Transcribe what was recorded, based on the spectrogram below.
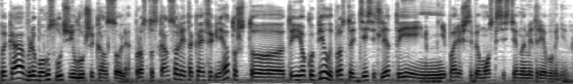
ПК в любом случае лучше консоли. Просто с консолей такая фигня, то что ты ее купил и просто 10 лет ты не паришь себе мозг системными требованиями.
